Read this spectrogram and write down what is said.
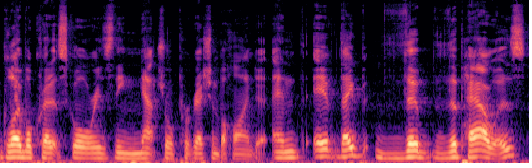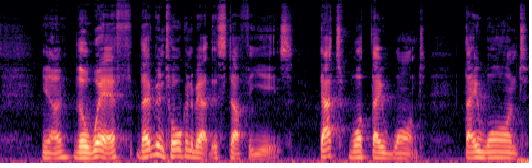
global credit score is the natural progression behind it. And they, the the powers, you know, the WEF, they've been talking about this stuff for years. That's what they want. They want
